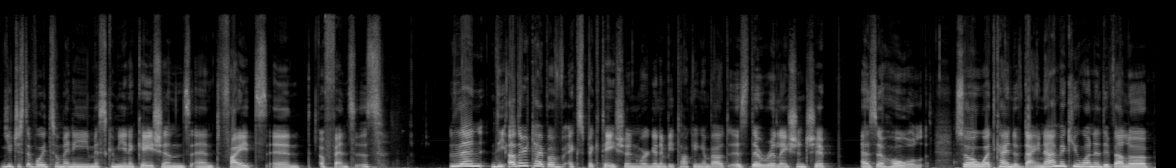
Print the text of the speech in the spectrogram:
You just avoid so many miscommunications and fights and offenses. Then the other type of expectation we're going to be talking about is the relationship as a whole. So what kind of dynamic you want to develop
